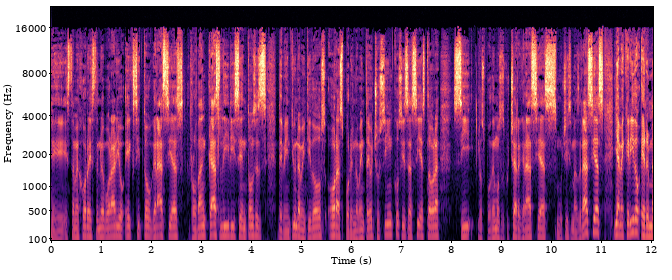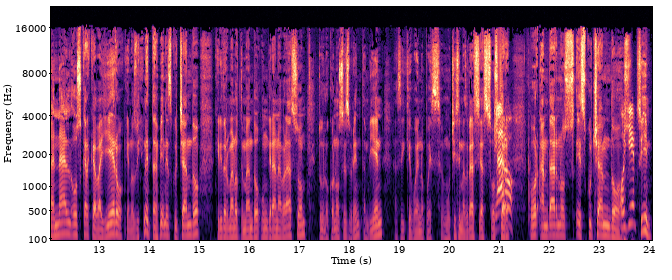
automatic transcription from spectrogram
eh, está mejor este nuevo horario, éxito, gracias. Rodán Casli dice, entonces, de 21 a 22 horas por el 98.5, si es así, esta hora sí los podemos escuchar, gracias, muchísimas gracias. Y a mi querido hermanal Oscar Caballero, que nos viene también escuchando, querido hermano, te mando un gran abrazo, tú lo conoces, Bren, también, así que bueno, pues muchísimas gracias, Oscar, por andarnos escuchando. Oye, sí.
